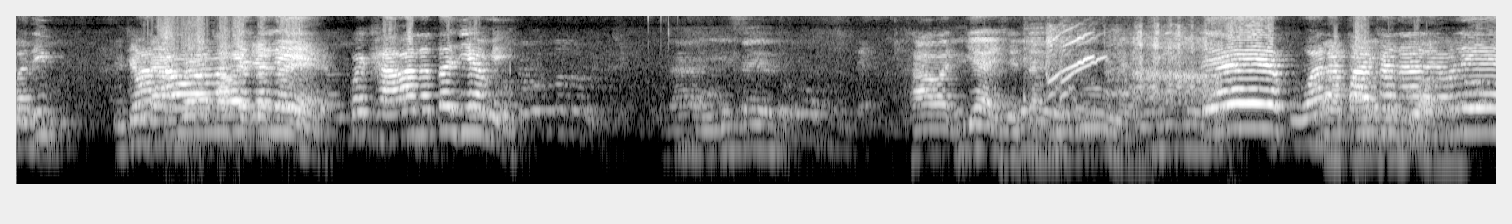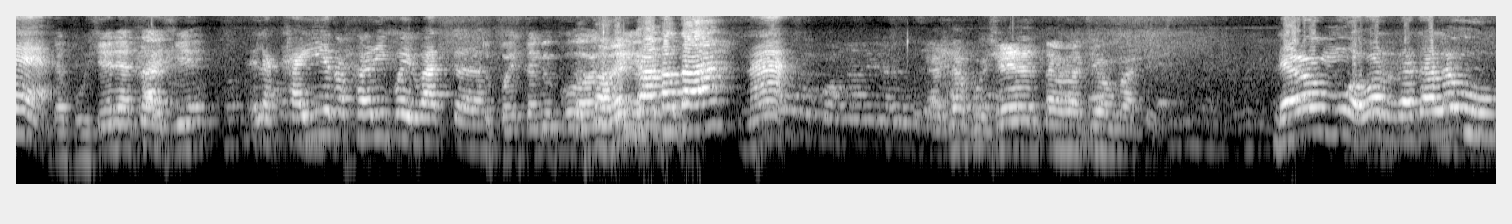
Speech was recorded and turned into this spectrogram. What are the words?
બધી ખાવા નતા જ્યાં અમે? ખાવા ગયા છે એ ભુવાના પાછા ના લેવો લે ભૂસે રહેતા છે એટલે ખાઈએ તો ખરી પછી વાત કર. તો પછી તમે કહો ના. એટલે ભૂસે રહેતા કેવા માટે લેવો હું હવે રજા લઉં.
